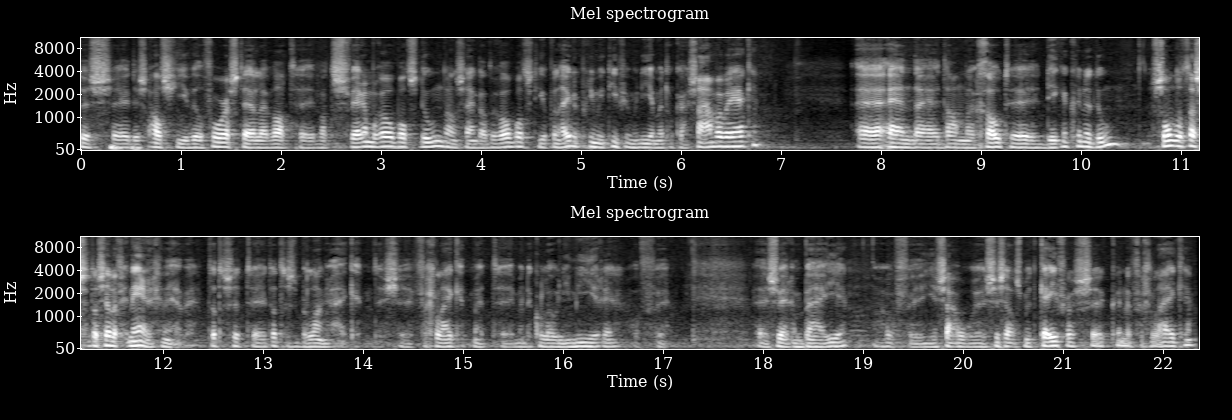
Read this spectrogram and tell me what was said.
Dus, uh, dus als je je wil voorstellen wat, uh, wat zwermrobots doen, dan zijn dat robots die op een hele primitieve manier met elkaar samenwerken. Uh, en dan grote dingen kunnen doen, zonder dat ze er zelf geen erg in hebben. Dat is het, dat is het belangrijke. Dus vergelijk het met, met een kolonie mieren of zwermbijen. Of je zou ze zelfs met kevers kunnen vergelijken.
